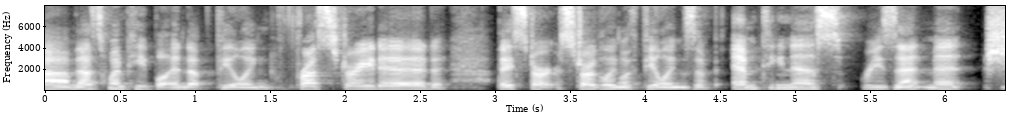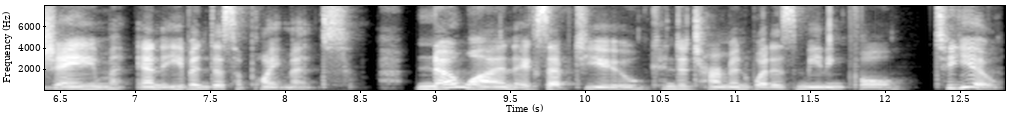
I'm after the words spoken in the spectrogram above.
Um, that's when people end up feeling frustrated. They start struggling with feelings of emptiness, resentment, shame, and even disappointment. No one except you can determine what is meaningful to you.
